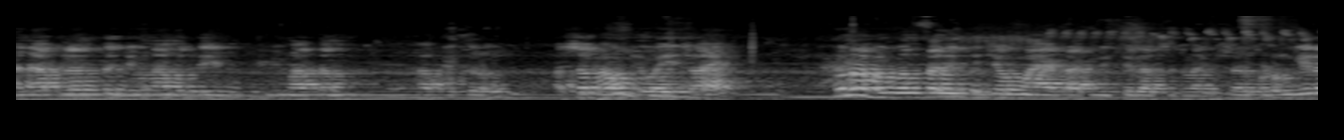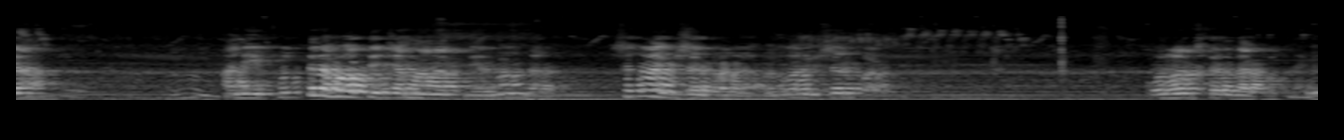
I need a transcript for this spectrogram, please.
आणि आपल्याला तर जीवनामध्ये माता हा पुत्र असा भाव ठेवायचा आहे. पुन्हा भगवंताने तिच्यावर माया टाकली त्याला सगळा विसर पडून गेला. आणि पुत्रभाव त्याच्या मनात निर्माण झाला. सगळा विसर पडला. भगवान विसर पडला. कोणाच दाखवत नाही.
